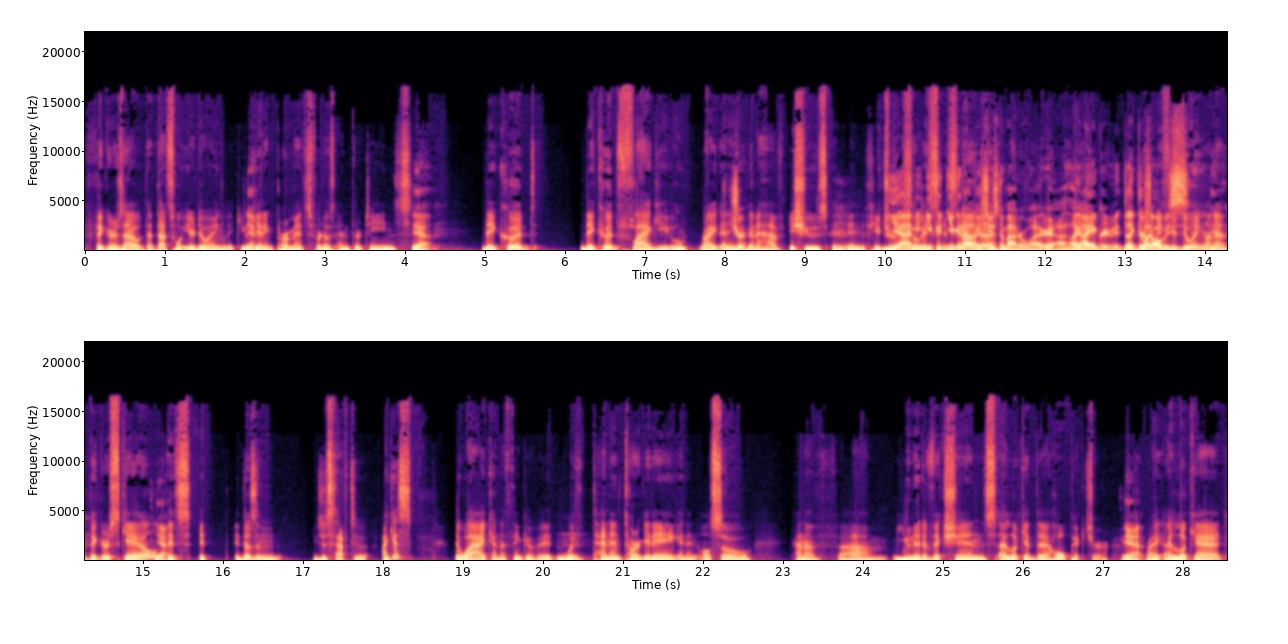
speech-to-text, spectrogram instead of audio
figures out that that's what you're doing, like you're Yeah. getting permits for those N13s, Yeah. they could they could flag you, right? And Sure. you're going to have issues in, in the future. Yeah. I So mean, you could, you could have a- issues no matter what. Yeah. Like, Yeah. I agree. with Like there's but always, if you're doing on yeah. a bigger scale, Yeah. it's it it doesn't you just have to I guess the way I kind of think of it Mhm. with tenant targeting and then also kind of um, unit evictions, I look at the whole picture, yeah. right? I look at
